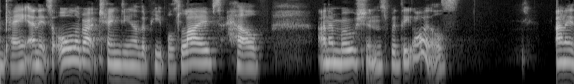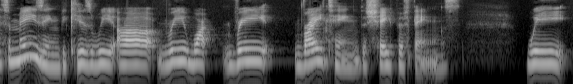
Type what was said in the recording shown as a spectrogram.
Okay, and it's all about changing other people's lives, health, and emotions with the oils. And it's amazing because we are re- rewriting the shape of things. We,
